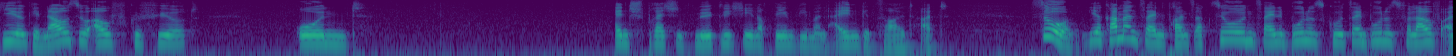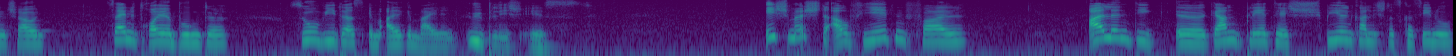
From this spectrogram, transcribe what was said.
hier genauso aufgeführt. Und entsprechend möglich, je nachdem, wie man eingezahlt hat. So, hier kann man seine Transaktion, seine Bonuscode, seinen Bonusverlauf anschauen, seine Treuepunkte, so wie das im Allgemeinen üblich ist. Ich möchte auf jeden Fall allen, die äh, gern Playtech spielen, kann ich das Casino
